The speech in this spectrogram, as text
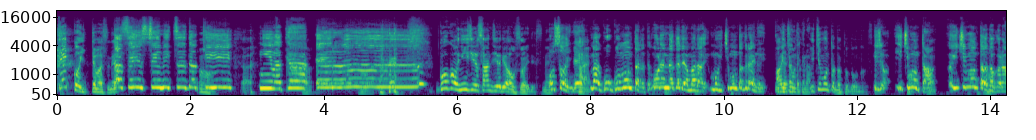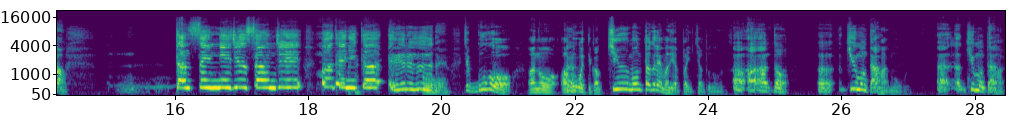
結構言ってますね。男性牛蜜時には帰る、午後23時よりは遅いですね。遅いね、はい。まあ 5, 5モンタだった。俺の中ではまだもう1モンタぐらいのあ一モン言い方だとどうなんですか？一応一モンタ、は一モンタだから、はい男性23時までに帰る。だよじゃあ午後あのあうん午後っていうか9モンタぐらいまでやっぱり行っちゃうとどうなんですか？あああとあ9モンタ、はいもう。ああ9モンタ、はい。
